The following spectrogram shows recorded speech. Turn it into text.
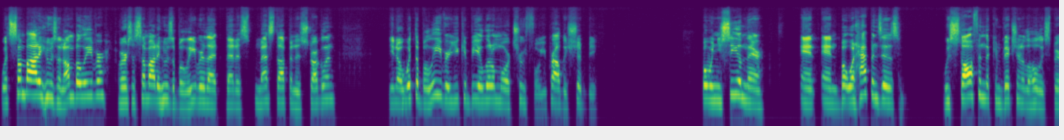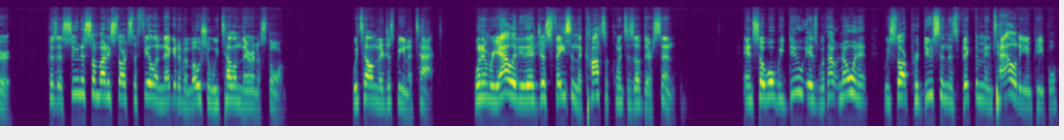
with somebody who's an unbeliever versus somebody who's a believer that, that is messed up and is struggling, you know, with the believer, you can be a little more truthful. You probably should be. But when you see them there, and, and but what happens is we soften the conviction of the Holy Spirit. Because as soon as somebody starts to feel a negative emotion, we tell them they're in a storm. We tell them they're just being attacked. When in reality, they're just facing the consequences of their sin. And so what we do is, without knowing it, we start producing this victim mentality in people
